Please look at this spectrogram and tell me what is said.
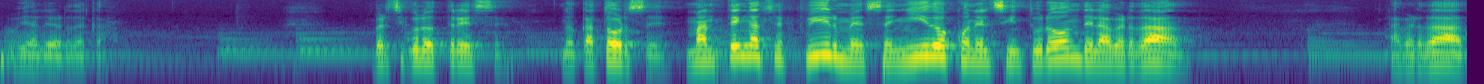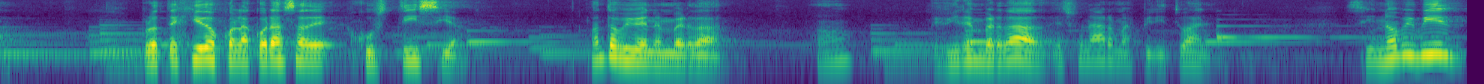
Lo voy a leer de acá. Versículo 13, no 14. Manténganse firmes, ceñidos con el cinturón de la verdad. La verdad. Protegidos con la coraza de justicia. ¿Cuántos viven en verdad? ¿No? Vivir en verdad es un arma espiritual. Si no vivir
